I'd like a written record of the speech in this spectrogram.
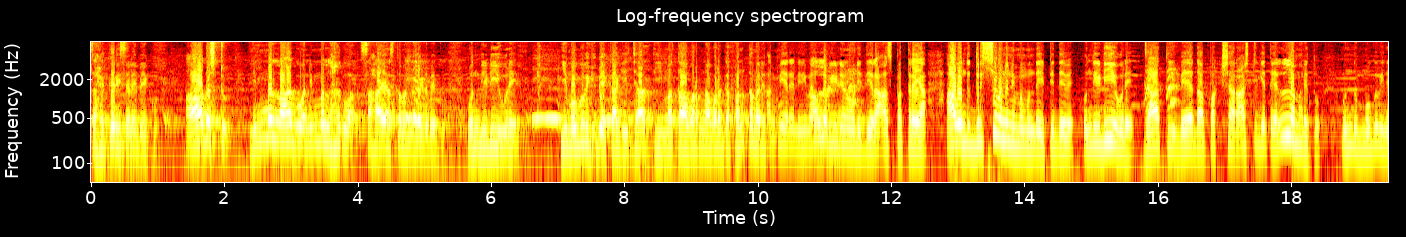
ಸಹಕರಿಸಲೇಬೇಕು. ಆದಷ್ಟು ನಿಮ್ಮಲ್ಲಾಗುವ ನಿಮ್ಮಲ್ಲಾಗುವ ಸಹಾಯ ಹಸ್ತವನ್ನು ನೀಡಬೇಕು. ಒಂದಿಡೀ ಊರೇ ಈ ಮಗುವಿಗೆ ಬೇಕಾಗಿ ಜಾತಿ ಮತ ವರ್ಣ ವರ್ಗ ಪಂಥ ಮರೆತು. ಆತ್ಮೀಯರೇ ನೀವೆಲ್ಲ ವಿಡಿಯೋ ನೋಡಿದ್ದೀರಾ ಆಸ್ಪತ್ರೆಯ ಆ ಒಂದು ದೃಶ್ಯವನ್ನು ನಿಮ್ಮ ಮುಂದೆ ಇಟ್ಟಿದ್ದೇವೆ. ಒಂದು ಇಡೀ ಊರೇ ಜಾತಿ ಭೇದ ಪಕ್ಷ ರಾಷ್ಟ್ರೀಯತೆ ಎಲ್ಲ ಮರೆತು ಒಂದು ಮಗುವಿನ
